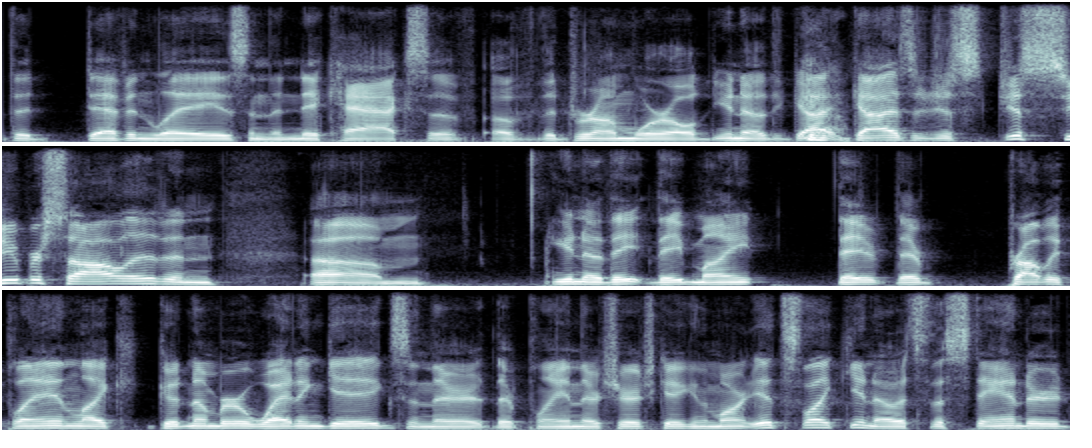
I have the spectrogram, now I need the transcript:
the Devin Lays and the Nick Hacks of, of the drum world, you know the guy, Yeah. guys are just just super solid, and um, you know they they might they they're probably playing like good number of wedding gigs, and they're they're playing their church gig in the morning. It's like you know it's the standard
